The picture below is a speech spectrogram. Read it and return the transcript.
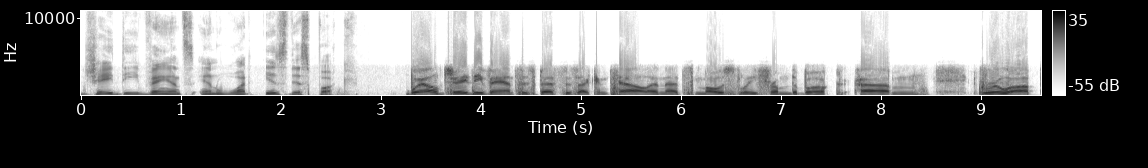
J.D. Vance and what is this book? Well, J.D. Vance, as best as I can tell, and that's mostly from the book, um, grew up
